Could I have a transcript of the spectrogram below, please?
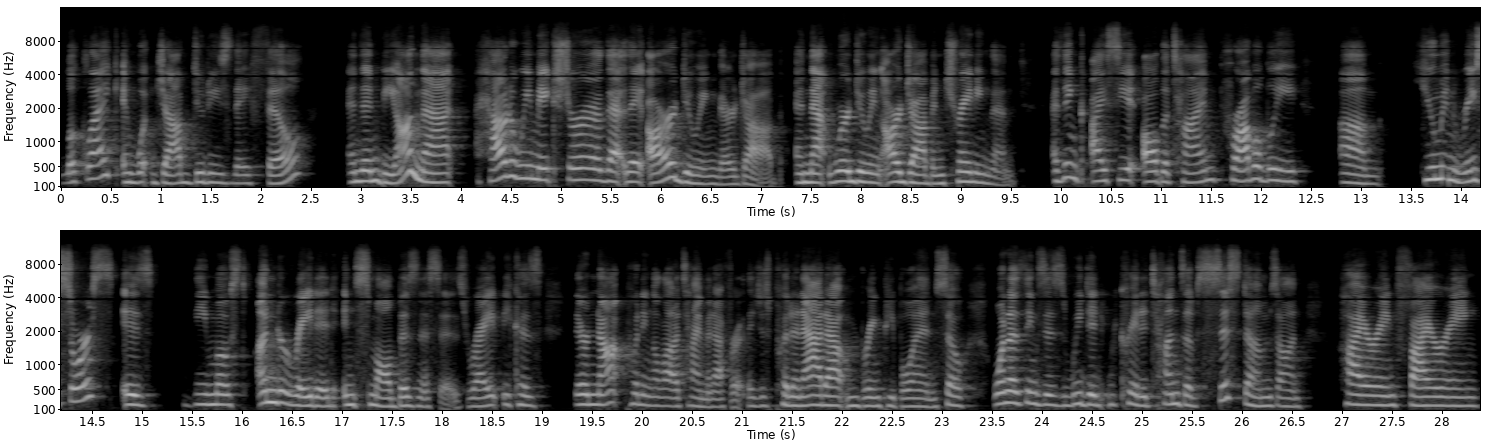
look like, and what job duties they fill. And then beyond that, how do we make sure that they are doing their job and that we're doing our job in training them? I think I see it all the time. Probably um, human resource is the most underrated in small businesses, right? Because they're not putting a lot of time and effort. They just put an ad out and bring people in. So one of the things is we did we created tons of systems on hiring, firing,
